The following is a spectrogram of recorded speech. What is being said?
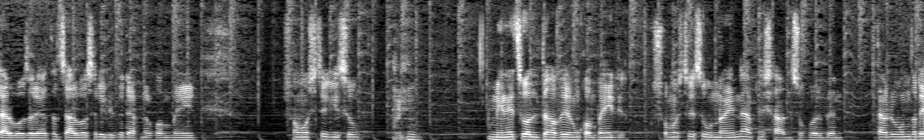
চার বছরে অর্থাৎ চার বছরের ভিতরে আপনার কোম্পানির সমস্ত কিছু মেনে চলতে হবে এবং কোম্পানির সমস্ত কিছু উন্নয়নে আপনি সাহায্য করবেন। তারপরে বন্ধুরা,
